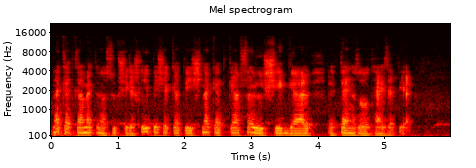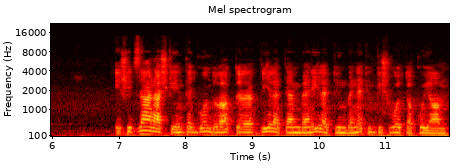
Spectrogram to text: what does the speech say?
neked kell megtenni a szükséges lépéseket, és neked kell felelősséggel tenni az adott helyzetért. És itt zárásként egy gondolat, életemben, életünkben nekünk is voltak olyan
